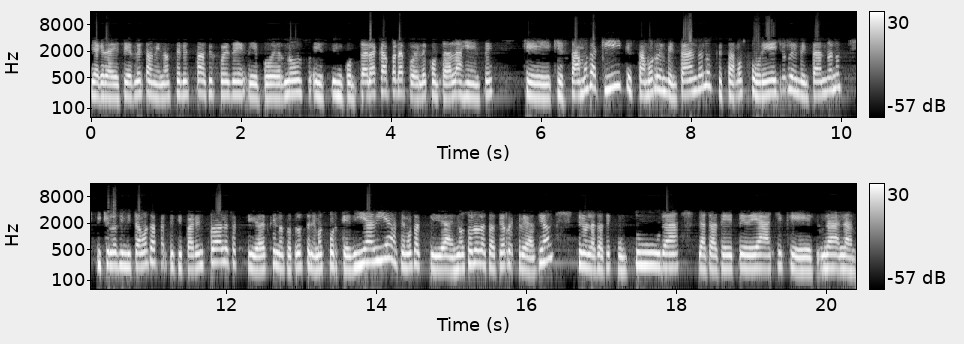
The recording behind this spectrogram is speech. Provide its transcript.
y agradecerle también a usted el espacio pues de, de podernos este, encontrar acá para poderle contar a la gente que, que estamos aquí, que estamos reinventándonos, que estamos por ellos reinventándonos y que los invitamos a participar en todas las actividades que nosotros tenemos porque día a día hacemos actividades, no solo las hace recreación, sino las hace cultura, las hace TDH, que es la, la,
